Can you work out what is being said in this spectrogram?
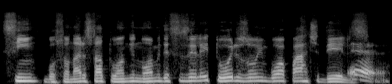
Sim, Bolsonaro está atuando em nome desses eleitores ou em boa parte deles. É,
